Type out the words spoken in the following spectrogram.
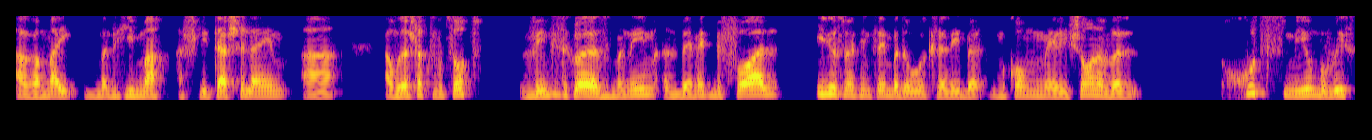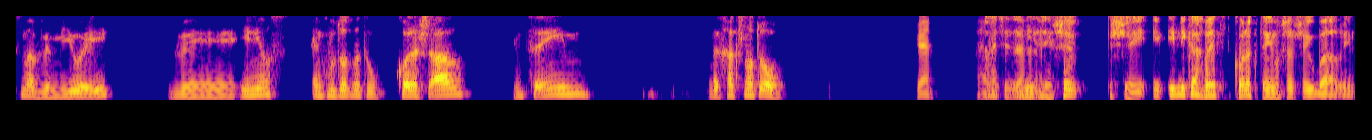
הרמה היא מדהימה, השליטה שלהם, העבודה של הקבוצות, ואם תסתכלו על הזמנים, אז באמת בפועל, איניוס באמת נמצאים בדירוג הכללי במקום אה, ראשון, אבל חוץ מיומבו ויסמה ומ-UAE ואיניוס, אין קבוצות בטור. כל השאר נמצאים מרחק שנות אור. האמת שזה... אני, אני חושב שאם ניקח באמת את כל הקטעים עכשיו שהיו בערים,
